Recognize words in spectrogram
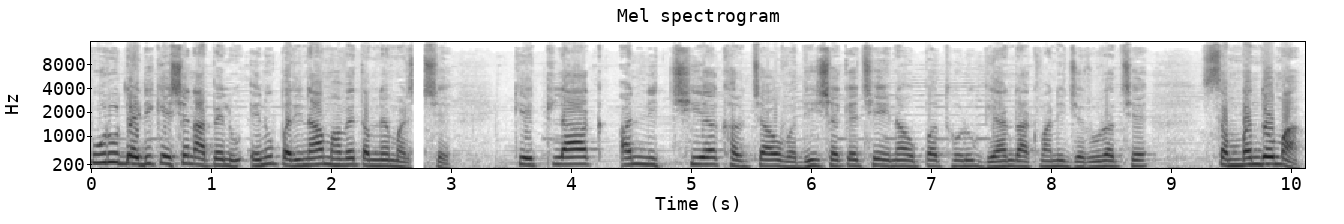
પૂરું ડેડિકેશન આપેલું, એનું પરિણામ હવે તમને મળશે. કેટલાક અનિચ્છીય ખર્ચાઓ વધી શકે છે, એના ઉપર થોડુંક ધ્યાન રાખવાની જરૂરત છે. સંબંધોમાં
